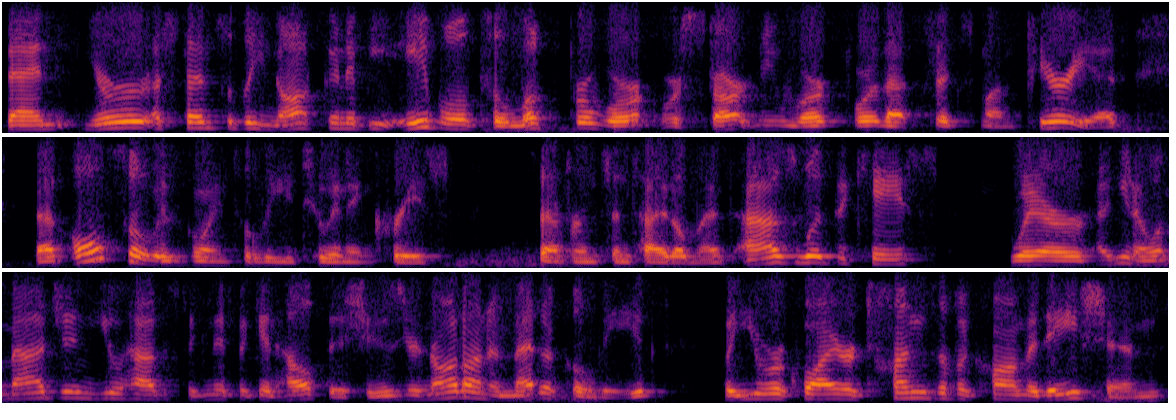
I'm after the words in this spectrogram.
then you're ostensibly not going to be able to look for work or start new work for that six month period. That also is going to lead to an increased severance entitlement, as would the case where you know imagine you have significant health issues, you're not on a medical leave, but you require tons of accommodation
